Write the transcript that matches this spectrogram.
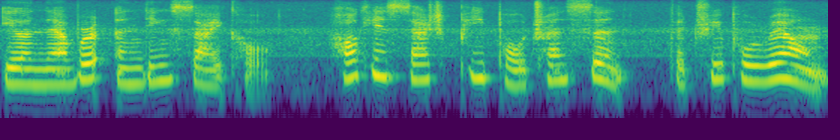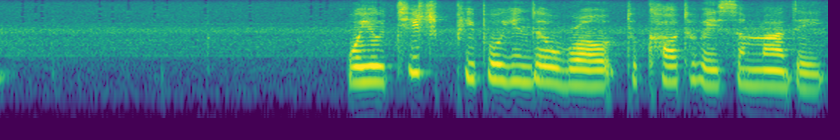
in a never ending cycle. How can such people transcend the triple realm? When you teach people in the world to cultivate samadhi,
